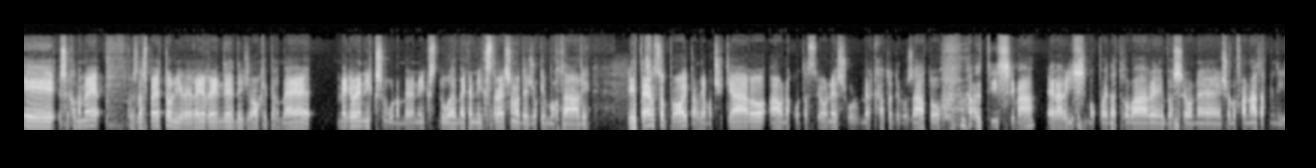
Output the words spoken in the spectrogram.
E secondo me questo aspetto li rende dei giochi per me Mega Man X1, Mega Man X2 Mega Man X3 sono dei giochi immortali il terzo poi, parliamoci chiaro, ha una quotazione sul mercato dell'usato altissima, è rarissimo poi da trovare in versione celofanata, quindi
